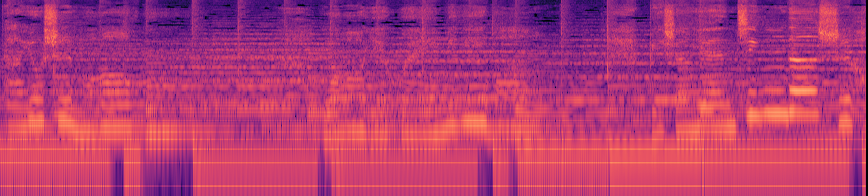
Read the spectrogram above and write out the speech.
它有时模糊，我也会迷惘。闭上眼睛的时候，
